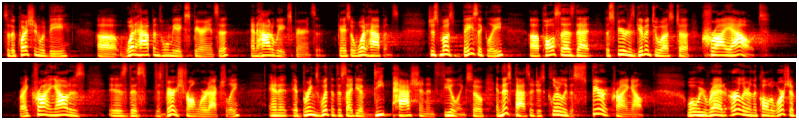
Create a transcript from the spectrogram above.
So the question would be uh, what happens when we experience it, and how do we experience it? Okay, so what happens? Just most basically, uh, Paul says that the Spirit is given to us to cry out, right? Crying out is, is this, this very strong word, actually. And it, it brings with it this idea of deep passion and feeling. So in this passage, it's clearly the Spirit crying out. What we read earlier in the call to worship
